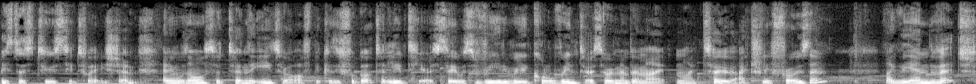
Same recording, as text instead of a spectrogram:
with those two situations. And it would also turn the heater off because he forgot I lived here. So it was really, really cold winter. So I remember my, my toe actually frozen, like the end of it.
